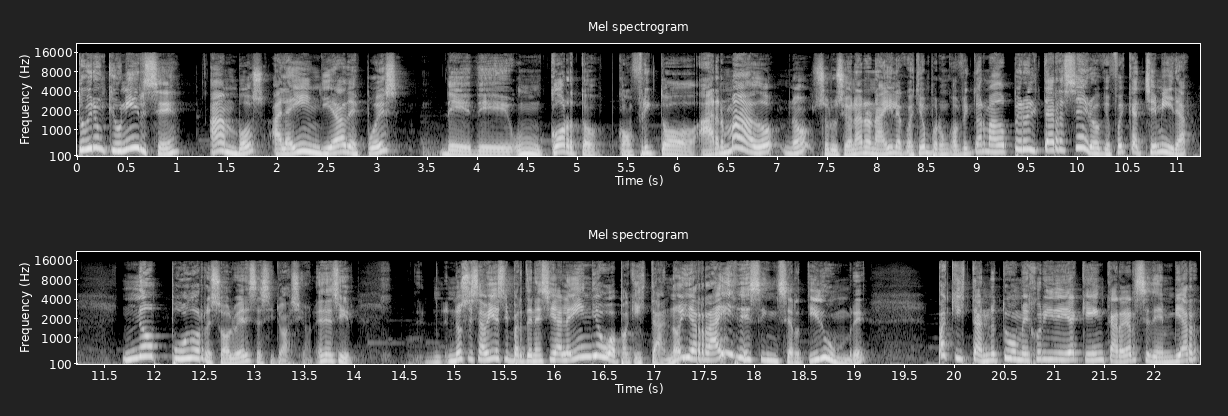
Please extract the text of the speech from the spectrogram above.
Tuvieron que unirse ambos a la India después de, un corto conflicto armado, ¿no? Solucionaron ahí la cuestión por un conflicto armado, pero el tercero, que fue Cachemira, no pudo resolver esa situación. Es decir, no se sabía si pertenecía a la India o a Pakistán, ¿no? Y a raíz de esa incertidumbre, Pakistán no tuvo mejor idea que encargarse de enviar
